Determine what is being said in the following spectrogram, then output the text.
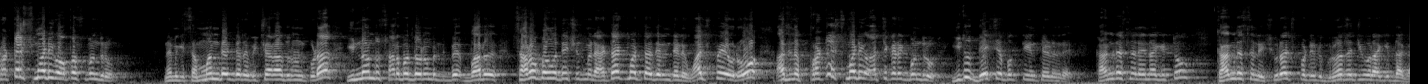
ಪ್ರೊಟೆಸ್ಟ್ ಮಾಡಿ ವಾಪಸ್ ಬಂದರು. ನಮಗೆ ಸಂಬಂಧ ಇಲ್ಲದ ವಿಚಾರ ಆದ್ರೂ ಕೂಡ ಇನ್ನೊಂದು ಸಾರ್ವಭೌಮ ಸಾರ್ವಭೌಮ ದೇಶದ ಮೇಲೆ ಅಟ್ಯಾಕ್ ಮಾಡ್ತಾ ಇದ್ದಾರೆ ಅಂತೇಳಿ ವಾಜಪೇಯಿ ಅವರು ಅದನ್ನ ಪ್ರೊಟೆಸ್ಟ್ ಮಾಡಿ ಆಚೆ ಕಡೆಗೆ ಬಂದರು. ಇದು ದೇಶಭಕ್ತಿ ಅಂತ ಹೇಳಿದ್ರೆ. ಕಾಂಗ್ರೆಸ್ನಲ್ಲಿ ಏನಾಗಿತ್ತು? ಕಾಂಗ್ರೆಸ್ನಲ್ಲಿ ಶಿವರಾಜ್ ಪಟೇಲ್ ಗೃಹ ಸಚಿವರಾಗಿದ್ದಾಗ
